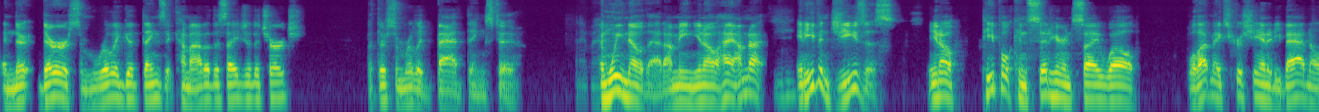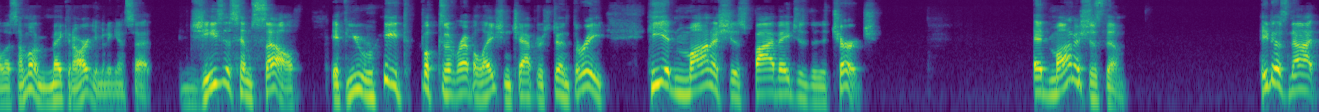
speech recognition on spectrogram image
and there there are some really good things that come out of this age of the church but there's some really bad things too Amen. and we know that i mean you know hey i'm not Mhm. and even jesus you know people can sit here and say well well that makes christianity bad and all this i'm going to make an argument against that jesus himself if you read the books of revelation chapters 2 and 3 he admonishes five ages of the church admonishes them he does not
